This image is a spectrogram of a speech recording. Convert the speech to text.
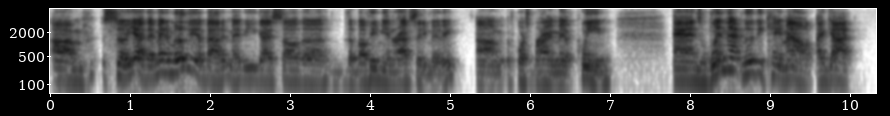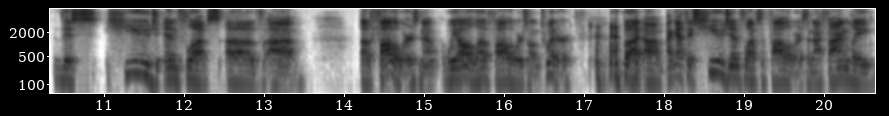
um, so yeah, they made a movie about it. Maybe you guys saw the the Bohemian Rhapsody movie. Um, of course, Brian May of Queen. And when that movie came out, I got this huge influx of uh, of followers. Now we all love followers on Twitter, but um, I got this huge influx of followers, and I finally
